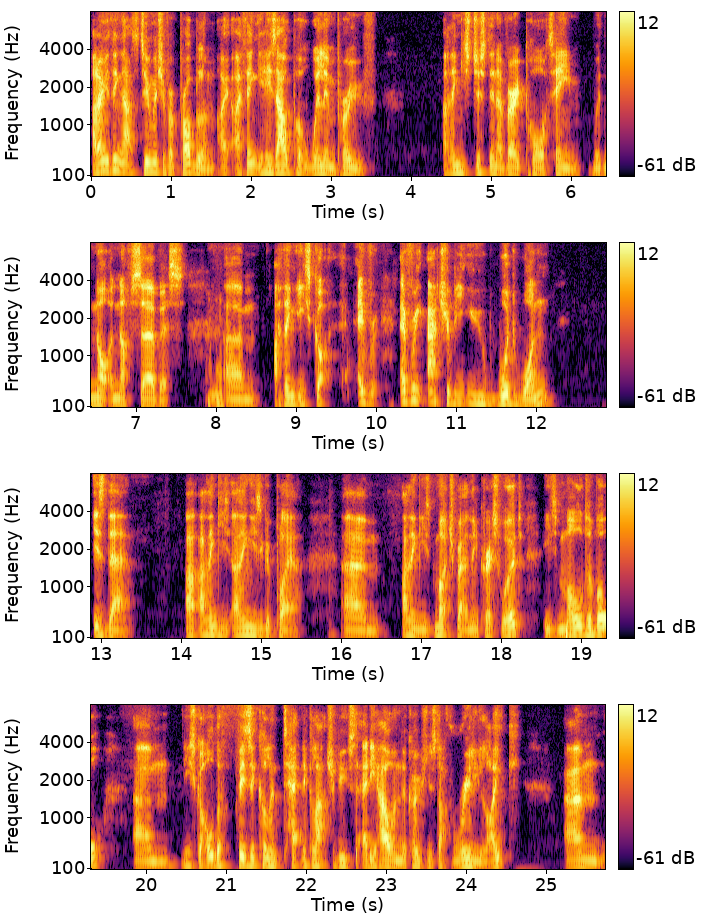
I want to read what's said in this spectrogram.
I don't think that's too much of a problem. I, I think his output will improve. I think he's just in a very poor team with not enough service. Mm-hmm. Um, I think he's got every every attribute you would want is there. I, I think he's I think he's a good player. Um, I think he's much better than Chris Wood. He's moldable. Um, he's got all the physical and technical attributes that Eddie Howe and the coaching staff really like. Um,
